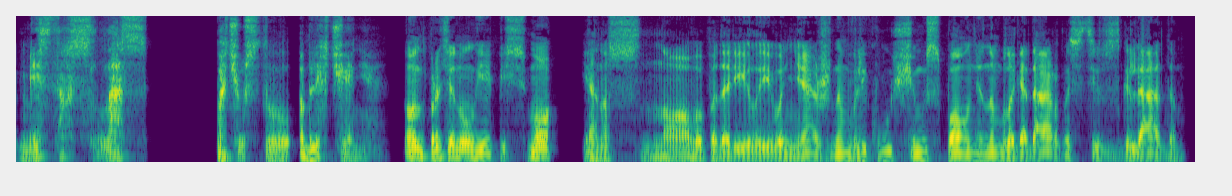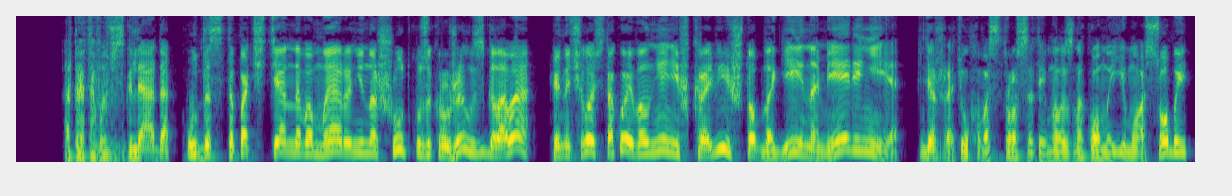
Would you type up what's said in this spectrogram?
Мистер Слас почувствовал облегчение. Он протянул ей письмо, и она снова подарила его нежным, влекущим, исполненным благодарности взглядом. От этого взгляда у достопочтенного мэра не на шутку закружилась голова, и началось такое волнение в крови, что благие намерения держать ухо востро с этой малознакомой ему особой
